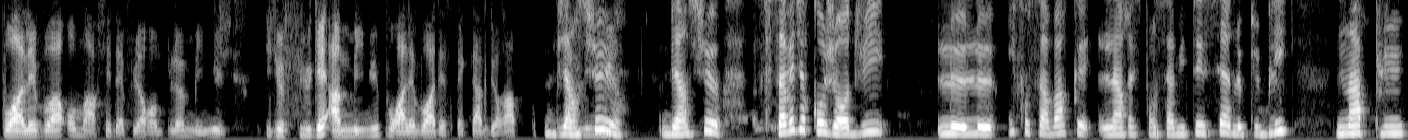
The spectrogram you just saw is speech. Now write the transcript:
pour aller voir au marché des fleurs en plein minuit. Je, fuguais à minuit pour aller voir des spectacles de rap. Bien sûr, bien sûr. Ça veut dire qu'aujourd'hui, le, le, il faut savoir que la responsabilité, c'est le public n'a plus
